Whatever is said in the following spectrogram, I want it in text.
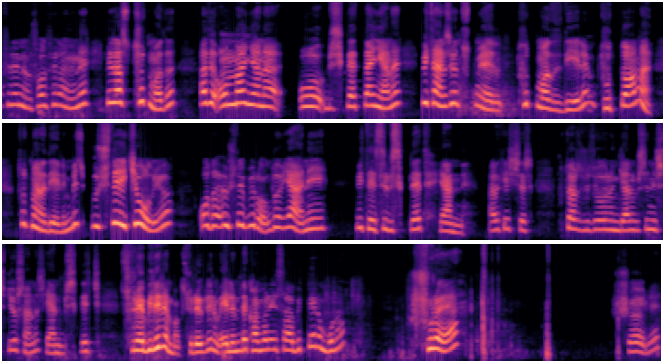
frenim sol frenimi biraz tutmadı. Hadi ondan yana o bisikletten yana bir tanesini tutmayalım. Tutmadı diyelim. Tuttu ama tutmadı diyelim biz. 3'te 2 oluyor. O da 3'te 1 oldu. Yani vitesli bisiklet yendi. Arkadaşlar bu tarz videoların gelmesini istiyorsanız yani bisiklet sürebilirim bak sürebilirim. Elimde kamerayı sabitlerim buna. Şuraya şöyle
